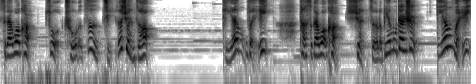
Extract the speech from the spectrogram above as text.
，Skywalker 做出了自己的选择，典韦。”他 Skywalker 选择了边路战士典韦，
